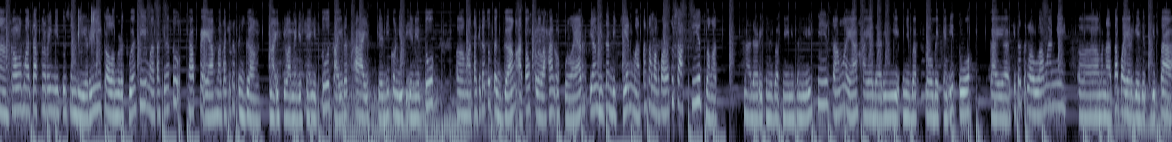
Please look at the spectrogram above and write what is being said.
Nah, kalau mata kering itu sendiri, kalau menurut gue sih mata kita tuh capek ya, mata kita tegang. Nah, istilah medisnya itu tired eyes. Jadi kondisi ini tuh uh, mata kita tuh tegang atau kelelahan okuler yang bisa bikin mata sama kepala tuh sakit banget. Nah, dari penyebabnya ini sendiri sih sama ya kayak dari penyebab low back pain itu. Kayak kita terlalu lama nih uh, menatap layar gadget kita.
